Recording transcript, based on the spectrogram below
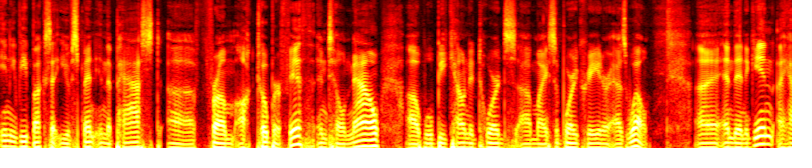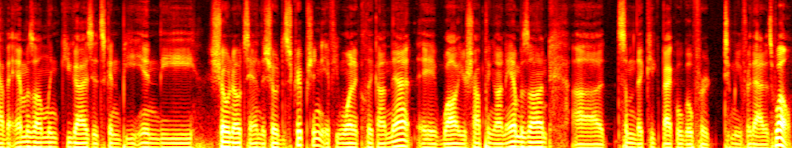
any V Bucks that you've spent in the past uh, from October 5th until now uh, will be counted towards uh, my supported creator as well. Uh, and then again, I have an Amazon link, you guys. It's going to be in the show notes and the show description. If you want to click on that eh, while you're shopping on Amazon, uh, some of the kickback will go for to me for that as well.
